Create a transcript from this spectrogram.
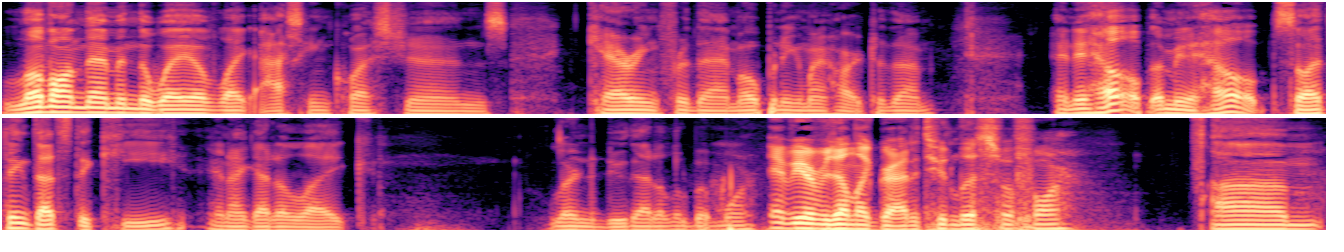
love on them in the way of like asking questions, caring for them, opening my heart to them and it helped. I mean, it helped. So I think that's the key, and I gotta like learn to do that a little bit more. Have you ever done like gratitude lists before? Um,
